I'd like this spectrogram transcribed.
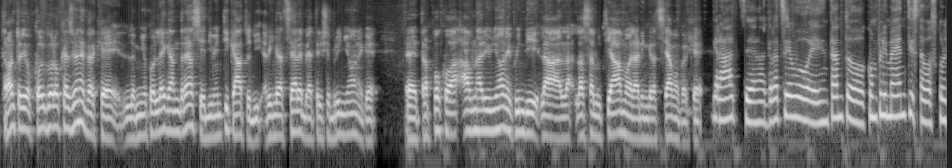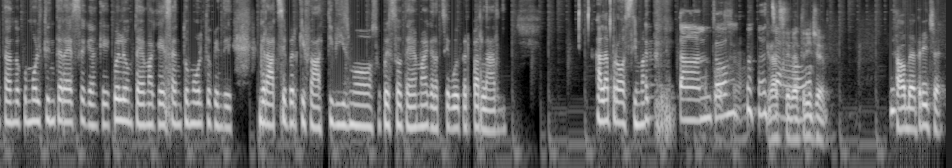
tra l'altro io colgo l'occasione perché il mio collega Andrea si è dimenticato di ringraziare Beatrice Brignone che eh, tra poco ha, ha, una riunione, quindi la, la, la, salutiamo e la ringraziamo perché... Grazie, grazie a voi. Intanto complimenti, stavo ascoltando con molto interesse che anche quello è un tema che sento molto, quindi grazie per chi fa attivismo su questo tema, grazie a voi per parlarne. Alla prossima. Tanto. Alla prossima. Grazie Beatrice. Ciao Beatrice.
